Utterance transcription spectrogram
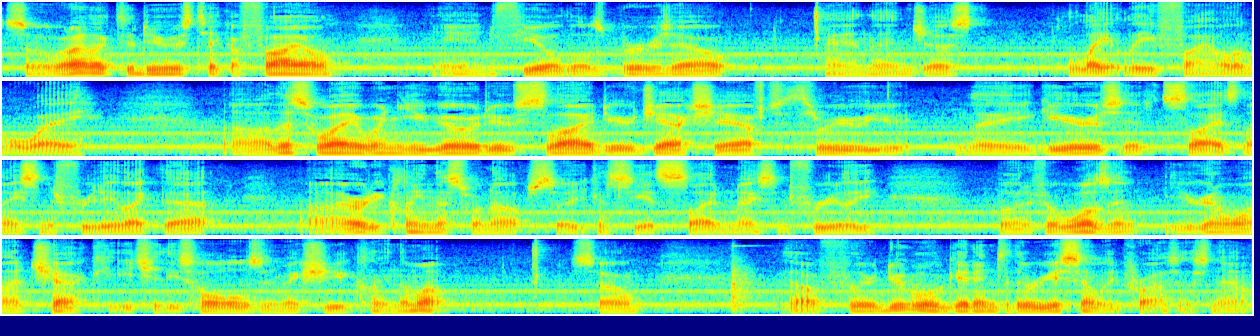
so what I like to do is take a file and feel those burrs out and then just lightly file them away. Uh, this way when you go to slide your jack shaft through your, the gears it slides nice and freely like that. Uh, I already cleaned this one up so you can see it's sliding nice and freely but if it wasn't you're going to want to check each of these holes and make sure you clean them up. So without further ado we'll get into the reassembly process now.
